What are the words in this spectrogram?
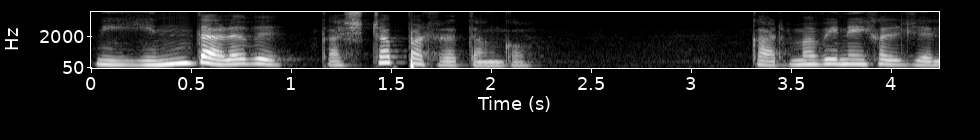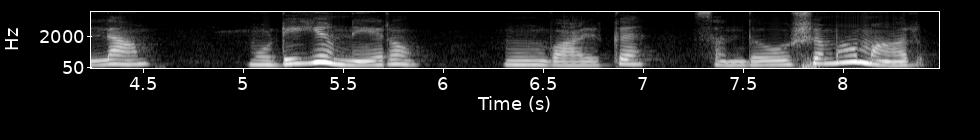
நீ இந்த அளவு கஷ்டப்படுற தங்கம். கர்ம வினைகள் எல்லாம் முடியும் நேரம் உன் வாழ்க்கை சந்தோஷமாக மாறும்.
